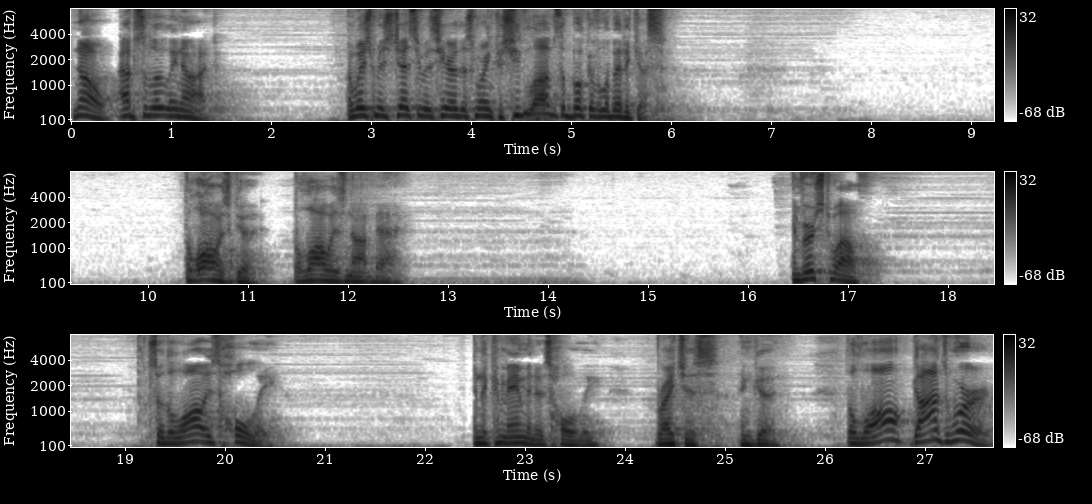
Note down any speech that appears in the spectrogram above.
No, absolutely not. I wish Miss Jessie was here this morning because she loves the book of Leviticus. The law is good, the law is not bad. In verse 12, so the law is holy, and the commandment is holy, righteous, and good. The law, God's word,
